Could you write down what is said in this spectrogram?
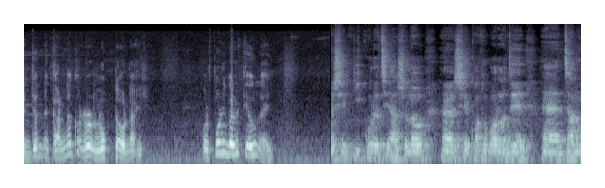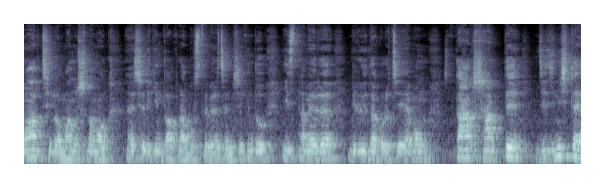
এর জন্য কান্না করার লোকটাও নাই, ওর পরিবারে কেউ নাই। সে কি করেছে? আসলেও সে কত বড় যে জানোয়ার ছিল, মানুষ নামক সেটি কিন্তু আপনারা বুঝতে পেরেছেন। সে কিন্তু ইসলামের বিরোধিতা করেছে এবং তার স্বার্থে যে জিনিসটায়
